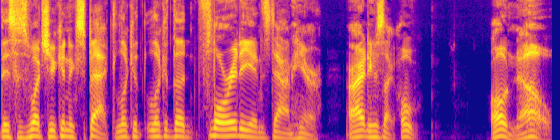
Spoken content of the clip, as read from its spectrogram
this is what you can expect. Look at look at the Floridians down here. All right, he was like, oh, oh no,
